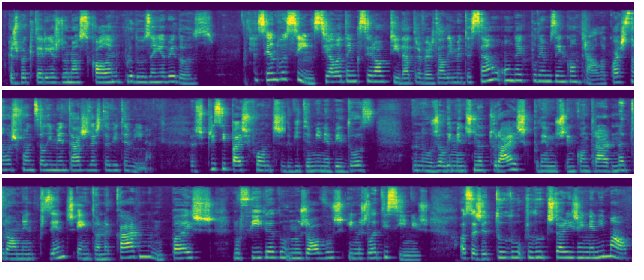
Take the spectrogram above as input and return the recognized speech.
porque as bactérias do nosso cólon produzem a B12. Sendo assim, se ela tem que ser obtida através da alimentação, onde é que podemos encontrá-la? Quais são as fontes alimentares desta vitamina? As principais fontes de vitamina B12 nos alimentos naturais que podemos encontrar naturalmente presentes é então na carne, no peixe, no fígado, nos ovos e nos laticínios, ou seja, tudo produtos de origem animal.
